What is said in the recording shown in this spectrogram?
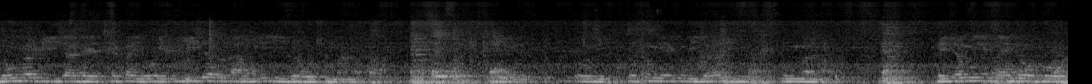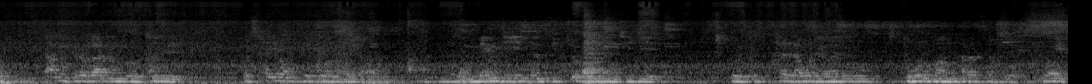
농협 이자 대체가 요 이자로 나온 게 250만 원. 예, 또 이 교통예금 이자가 6만 원. 배정이 매도 그땅 들어가는 거길 그 보고로요. 맹지 있는 뒤쪽에 있는 집이 그것도 팔라고 그래가지고 도로만 팔았어. 우리 그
